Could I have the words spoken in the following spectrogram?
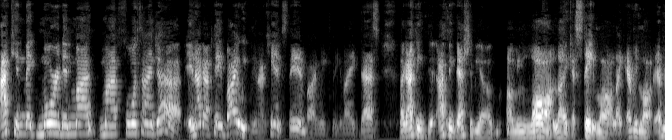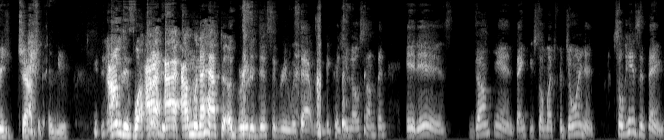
I can make more than my my full time job, and I got paid biweekly, and I can't stand biweekly. Like that's like I think that, I think that should be a, a law, like a state law. Like every law, every job should pay you I'm just well. I'm, I, I, I'm gonna have to agree to disagree with that one because you know something. It is Duncan. Thank you so much for joining. So here's the thing.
